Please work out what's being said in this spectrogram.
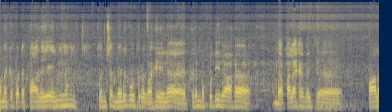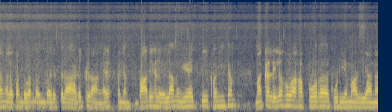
அமைக்கப்பட்ட பாதையை இன்னும் கொஞ்சம் மெருகூட்டுற வகையில திரும்ப புதிதாக அந்த பலகை வச்ச பாலங்களை கொண்டு வந்து இந்த இடத்துல அடுக்குறாங்க. கொஞ்சம் பாதைகளை எல்லாமே உயர்த்தி கொஞ்சம் மக்கள் இலகுவாக போறக்கூடிய மாதிரியான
